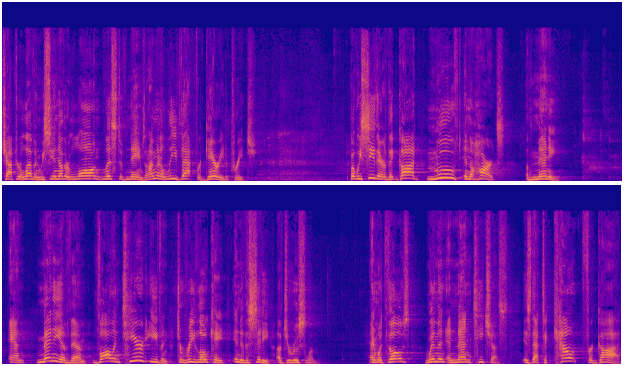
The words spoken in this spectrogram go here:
chapter 11, we see another long list of names. And I'm going to leave that for Gary to preach. but we see there that God moved in the hearts of many. And many of them volunteered even to relocate into the city of Jerusalem. And what those women and men teach us is that to count for God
